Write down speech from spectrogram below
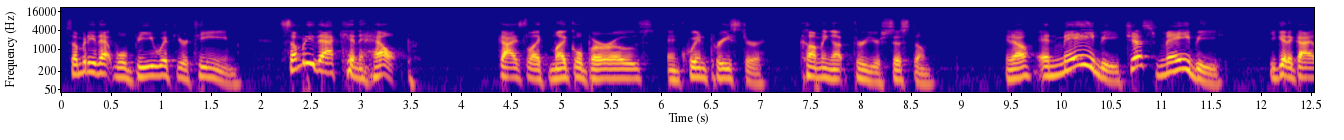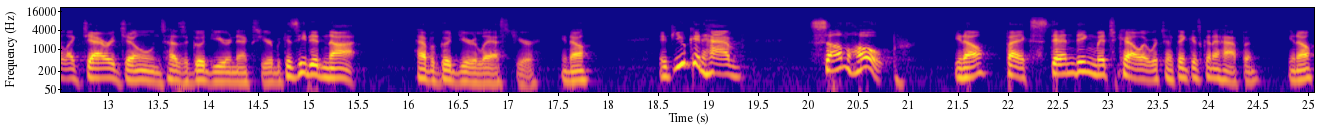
Somebody that will be with your team. Somebody that can help guys like Michael Burrows and Quinn Priester coming up through your system. You know, and maybe, just maybe, you get a guy like Jared Jones has a good year next year because he did not have a good year last year, you know? if you can have some hope, you know, by extending Mitch Keller, which I think is going to happen. You know,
